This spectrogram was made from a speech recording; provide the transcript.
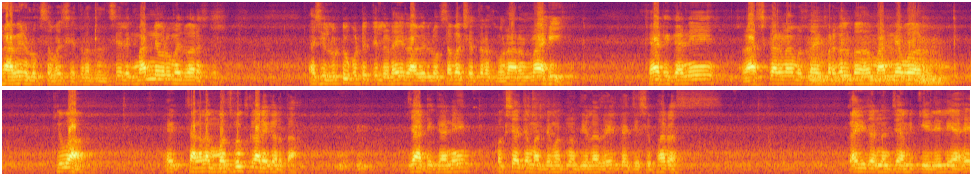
रावेर लोकसभा क्षेत्रात असेल एक मान्यवर उमेदवार असेल. अशी लुटूपुटूची लढाई रावेर लोकसभा क्षेत्रात होणार नाही. त्या ठिकाणी राजकारणामधला एक प्रगल्भ मान्यवर किंवा एक चांगला मजबूत कार्यकर्ता ज्या ठिकाणी पक्षाच्या माध्यमातून दिला जाईल त्याची शिफारस. काही जणांची आम्ही केलेली आहे.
